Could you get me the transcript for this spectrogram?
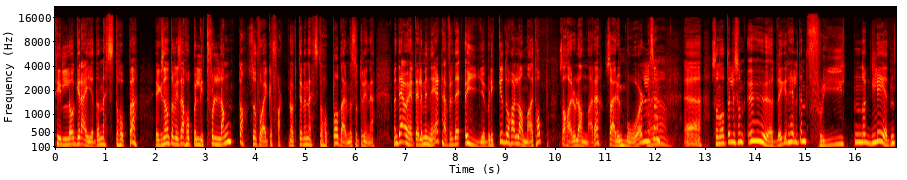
til å greie det neste hoppet. Ikke sant? Og Hvis jeg hopper litt for langt, da, så får jeg ikke fart nok til det neste hoppet, og dermed så tryner jeg. Men det er jo helt eliminert her, for i det øyeblikket du har landa et hopp, så har du landa det. Så er du mål, liksom. ja. Eh, sånn at det liksom ødelegger hele den flyten og gleden.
